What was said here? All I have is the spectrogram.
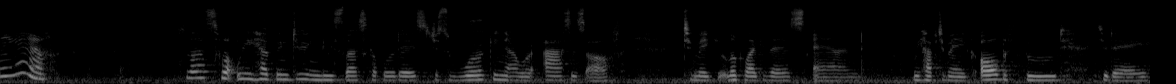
And yeah. So that's what we have been doing these last couple of days, just working our asses off to make it look like this and we have to make all the food today.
